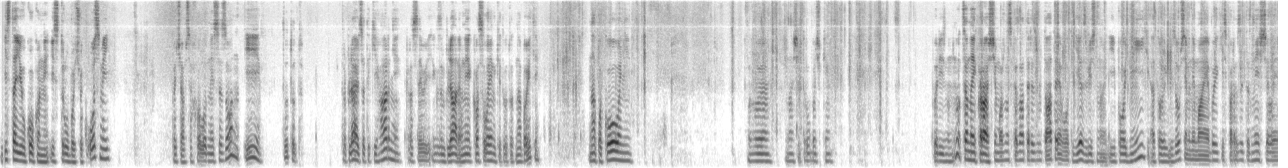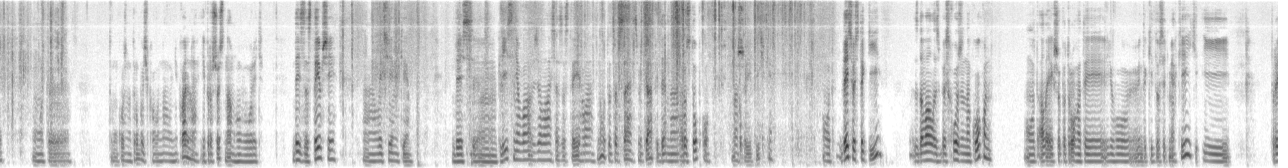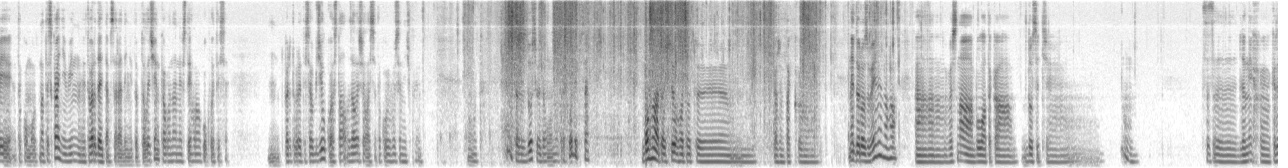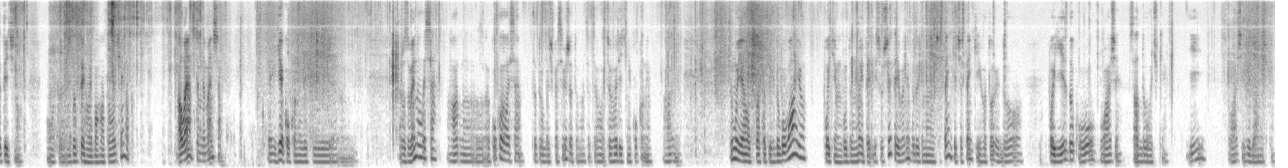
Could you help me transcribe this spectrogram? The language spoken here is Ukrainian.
Дістаю кокони із трубочок осмій. Почався холодний сезон, і тут от трапляються такі гарні, красиві екземпляри. Вони як квасолинки тут от набиті, напаковані в наші трубочки. По-різному. Ну, це найкращі, можна сказати, результати. От є, звісно, і по одній, а то і зовсім немає, бо якісь паразити знищили. От, е, тому кожна трубочка вона унікальна і про щось нам говорить. Десь застивші е, личинки, десь е, пліснява взялася, застигла. Ну, то це все сміття піде на розтопку нашої пічки. От. Десь ось такі, здавалось би, схоже на кокон. От, але якщо потрогати його, він такий досить м'який і при такому натисканні він твердий там всередині. Тобто личинка вона не встигла окуклитися, перетворитися в бджілку, а стала, залишилася такою гусеничкою. От. Ну, Це з досвідом воно приходить все. Багато всього тут, е, скажімо так, е, недорозвиненого. Е, Весна була така досить ну, для них критично. От, застигли багато личинок. Але, тим не менше, є кокони, які розвинулися, гарно окуклилися. Це трубочка свіжа, тому це цього, цьогорічні кукони гарні. Тому я от так от їх добуваю, потім буду мити і сушити, і вони будуть у мене чистенькі, чистенькі і готові до поїздок у ваші садочки і ваші діляночки.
